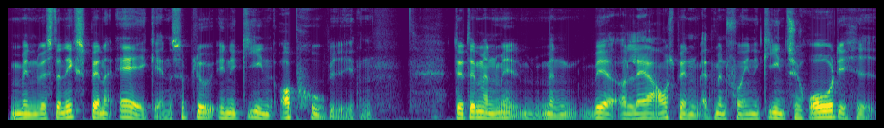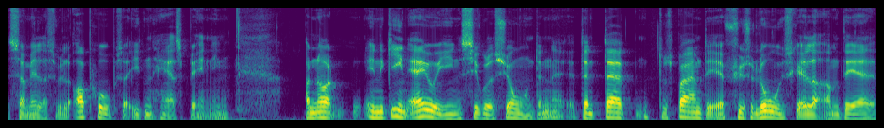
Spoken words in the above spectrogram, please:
Men hvis den ikke spænder af igen, så bliver energien ophobet i den. Det er det, man, man ved at lære afspænding, at man får energien til rådighed, som ellers vil ophobe sig i den her spænding. Og når energien er jo i en cirkulation, den, den, der, du spørger om det er fysiologisk, eller om det er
